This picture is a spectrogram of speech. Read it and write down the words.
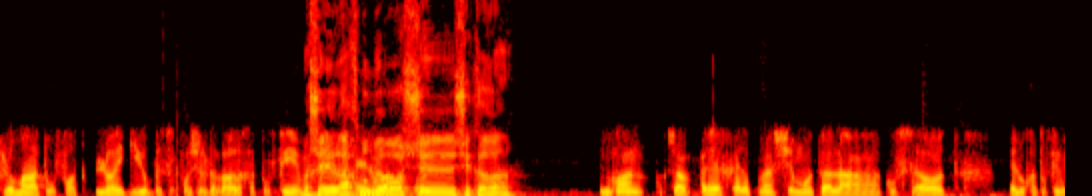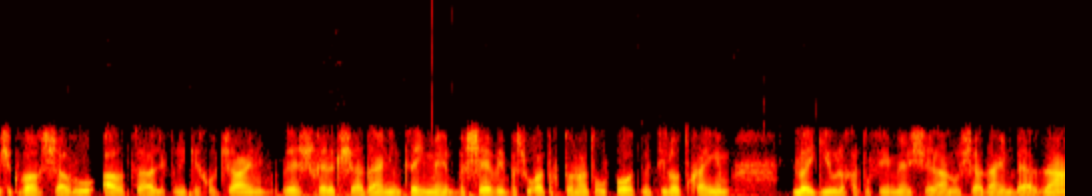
כלומר התרופות לא הגיעו בסופו של דבר לחטופים. מה שהערכנו מראש שקרה. נכון, עכשיו, אה, חלק מהשמות על הקופסאות אלו חטופים שכבר שבו ארצה לפני כחודשיים, ויש חלק שעדיין נמצאים אה, בשבי, בשורה התחתונה תרופות מצילות חיים, לא הגיעו לחטופים אה, שלנו שעדיין בעזה.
